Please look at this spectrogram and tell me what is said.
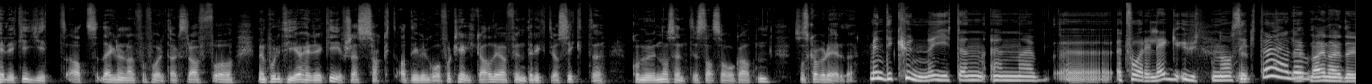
heller ikke gitt at det er grunnlag for foretaksstraff. men politiet har heller ikke i og for seg sagt at de vil gå for tiltale. De har funnet det riktig å sikte kommunen og sendt til statsadvokaten, som skal vurdere det. Men de kunne gitt en, en, øh, et forelegg uten å sikte? Eller? Nei, nei, det,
